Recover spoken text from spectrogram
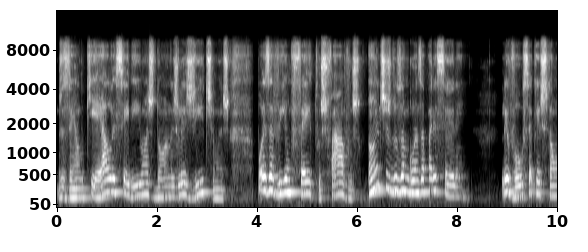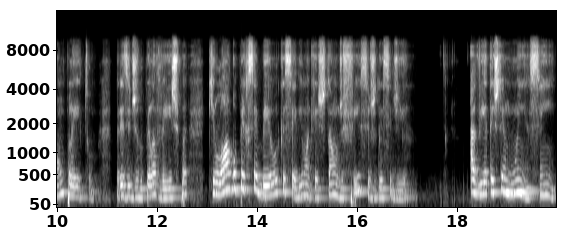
dizendo que elas seriam as donas legítimas, pois haviam feito os favos antes dos zangões aparecerem levou-se a questão a um pleito, presidido pela Vespa, que logo percebeu que seria uma questão difícil de decidir. Havia testemunhas, sim,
